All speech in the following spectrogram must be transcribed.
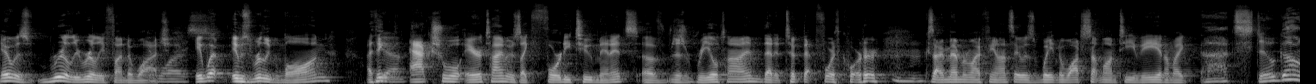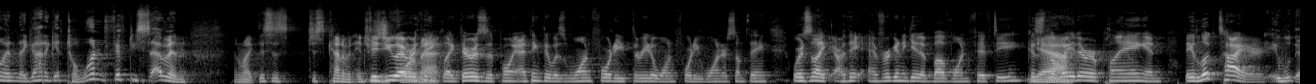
It was really really fun to watch. Mm-hmm. was. It went. It was really long. I think Yeah. actual airtime it was like 42 minutes of just real time that it took that fourth quarter. Mm-hmm. Because I remember my fiance was waiting to watch something on TV, and I'm like, ah, it's still going. They got to get to 157. And I'm like, this is just kind of an interesting. Did you ever format. think like there was a point? I think there was 143 to 141 or something, where it's like, are they ever going to get above 150? Because Yeah. the way they were playing and they looked tired. It uh,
